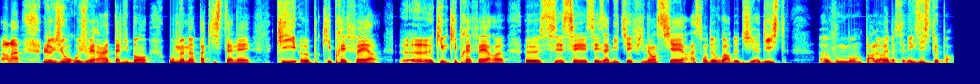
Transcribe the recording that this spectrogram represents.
Alors là, le jour où je verrai un taliban ou même un pakistanais qui, euh, qui préfère, euh, qui, préfère ses, amitiés financières à son devoir de djihadiste, ah, vous m'en parlerez, bah, ça n'existe pas.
